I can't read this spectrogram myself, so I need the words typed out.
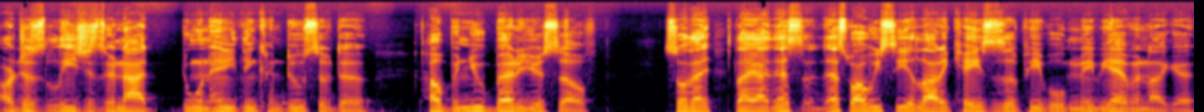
are just leeches. They're not doing anything conducive to helping you better yourself. So that like that's that's why we see a lot of cases of people maybe having like a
